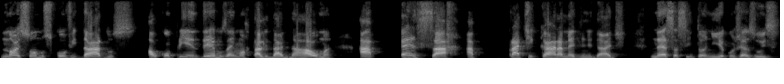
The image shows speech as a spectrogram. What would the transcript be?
nós somos convidados, ao compreendermos a imortalidade da alma, a pensar, a praticar a mediunidade nessa sintonia com Jesus.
